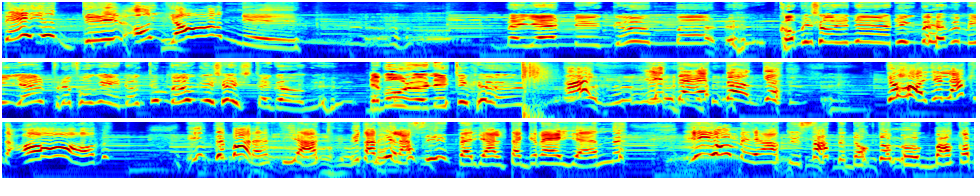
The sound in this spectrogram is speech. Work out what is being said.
Det är ju du och jag nu. Men Jenny gumman, kommissarie Nödig behöver min hjälp för att fånga in Dr Mugg en sista gång. Det vore lite kul. Äh, inte ett dugg. Du har ju lagt av. Inte bara en fjärt, utan hela superhjältegrejen. I med att du satte Dr Mugg bakom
